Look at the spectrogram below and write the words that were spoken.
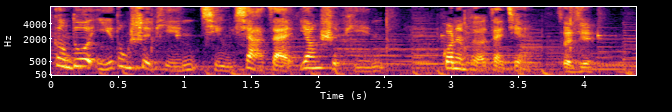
更多移动视频，请下载央视频。观众朋友，再见。再见。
